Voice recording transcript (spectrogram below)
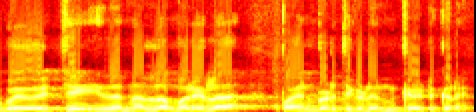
உபயோகித்து இதை நல்ல முறையில் பயன்படுத்திக்கிடணும்னு கேட்டுக்கிறேன்.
